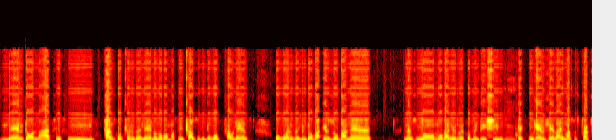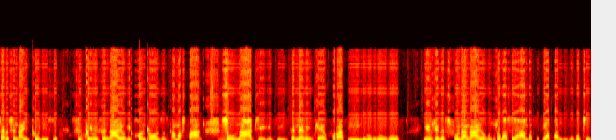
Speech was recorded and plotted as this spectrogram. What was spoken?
lento nathi siphansi koxinzelelo loba masiyixazulule ngokukhawuleza ukwenzela into yoba izoba ne nezincomo okanye i-recommendations ngendlela emasistructurishe ngayo ipolicy siqinise ngayo i-controls zikamasipala. So nathi it's, a learning curve for us. Ingungungu indlela esifunda ngayo njoba sihamba sisiya phambili ukuthi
